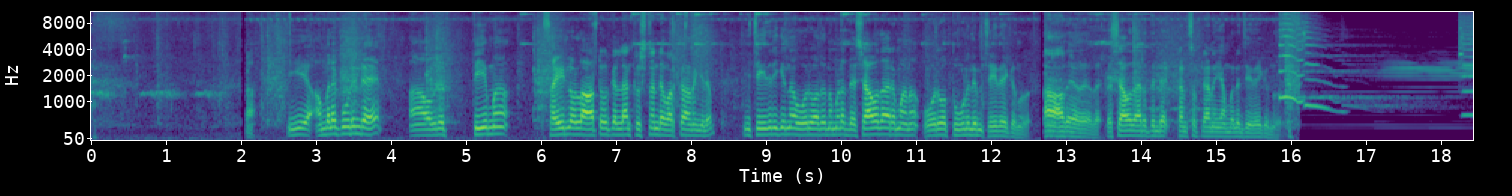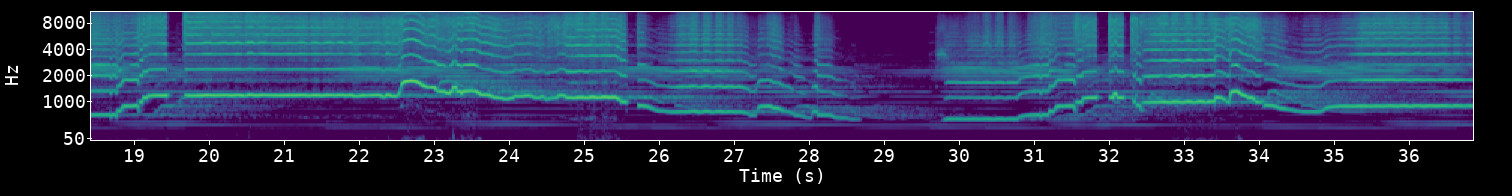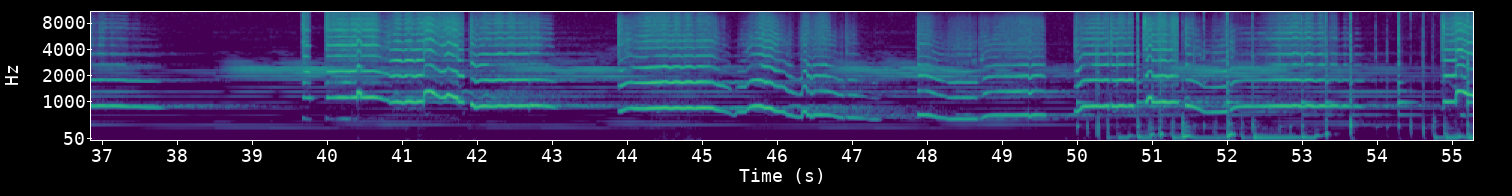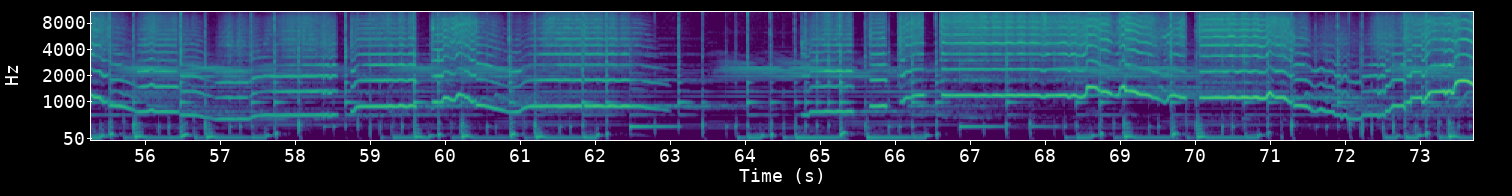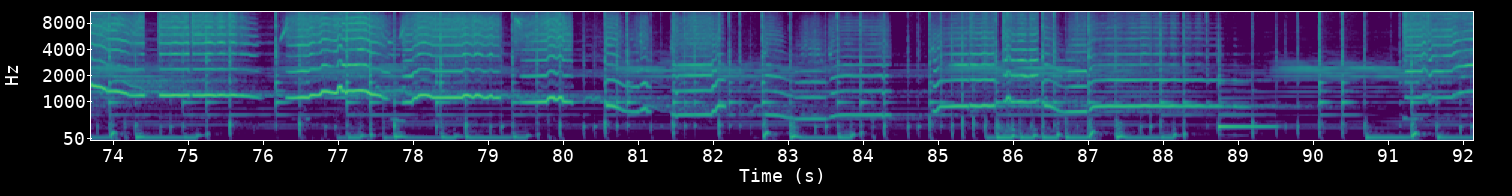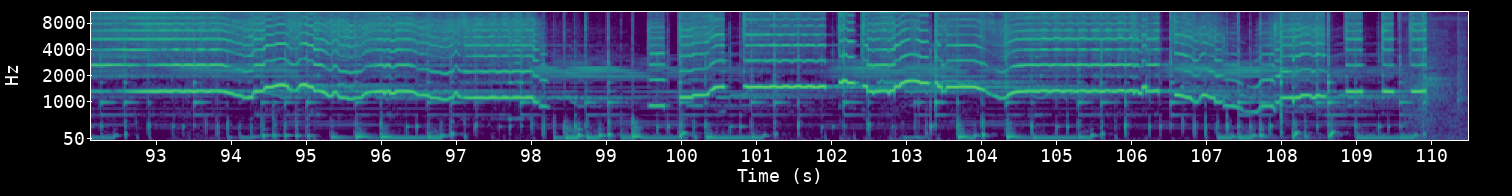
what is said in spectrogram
ഈ അമ്പലക്കൂടിന്റെ ആ ഒരു തീം സൈഡിലുള്ള ആർട്ട് വർക്ക് എല്ലാം കൃഷ്ണന്റെ വർക്കാണെങ്കിലും ഈ ചെയ്തിരിക്കുന്ന ഓരോ അത് നമ്മുടെ ദശാവതാരമാണ് ഓരോ തൂണിലും ചെയ്തേക്കുന്നത്. ആ അതെ അതെ അതെ. ദശാവതാരത്തിന്റെ കൺസെപ്റ്റിലാണ് ഈ അമ്പലം ചെയ്തേക്കുന്നത്.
